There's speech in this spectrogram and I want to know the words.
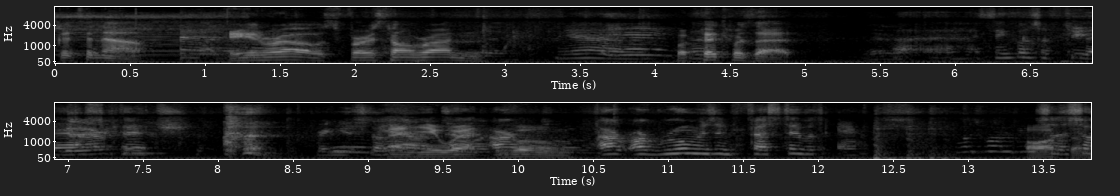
Good to know. Ian Rose, first home run. Yeah, What pitch was that? I think it was a fast pitch. Bring your stuff. And you went our, boom. Our, our room is infested with ants. So, Awesome. so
